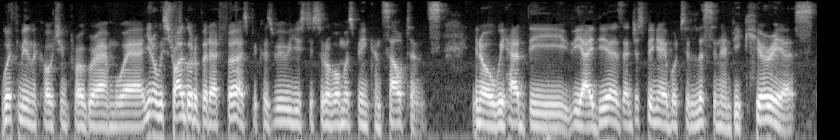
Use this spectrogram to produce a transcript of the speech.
with me in the coaching program where, you know, we struggled a bit at first because we were used to sort of almost being consultants. You know, we had the, the ideas and just being able to listen and be curious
